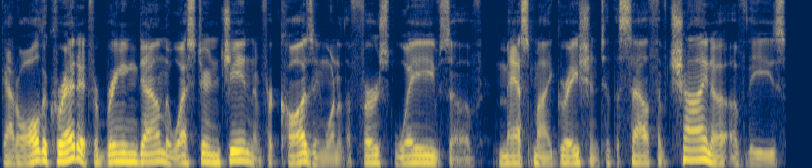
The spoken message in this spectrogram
got all the credit for bringing down the Western Jin and for causing one of the first waves of mass migration to the south of China of these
